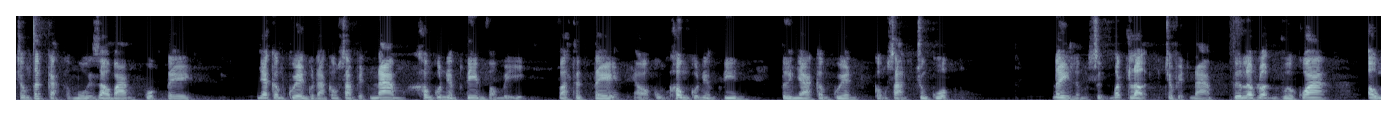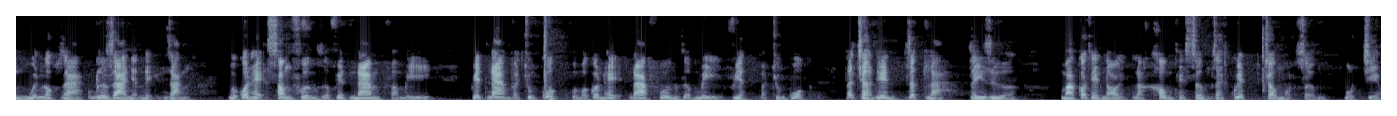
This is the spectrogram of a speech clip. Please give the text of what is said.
trong tất cả các mối giao bang quốc tế. Nhà cầm quyền của Đảng Cộng sản Việt Nam không có niềm tin vào Mỹ và thực tế thì họ cũng không có niềm tin từ nhà cầm quyền Cộng sản Trung Quốc. Đây là một sự bất lợi cho Việt Nam. Từ lập luận vừa qua, ông Nguyễn Ngọc Già cũng đưa ra nhận định rằng mối quan hệ song phương giữa Việt Nam và Mỹ, Việt Nam và Trung Quốc và mối quan hệ đa phương giữa Mỹ, Việt và Trung Quốc đã trở nên rất là dây dưa, mà có thể nói là không thể sớm giải quyết trong một sớm một chiều.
